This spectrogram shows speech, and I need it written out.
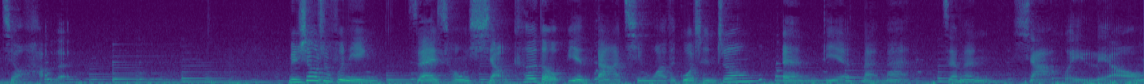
就好了。美少祝福您，在从小蝌蚪变大青蛙的过程中，恩典满满。咱们下回聊。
